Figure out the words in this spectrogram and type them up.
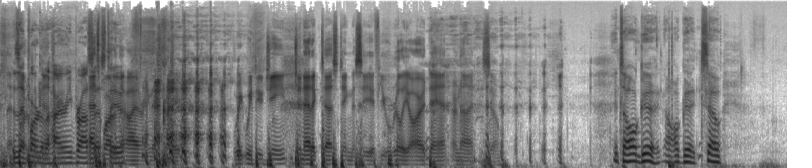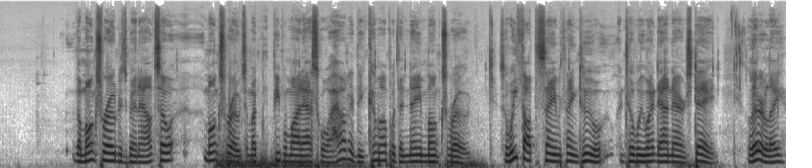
in that Is that part of the country. hiring process, That's part too? of the hiring. That's right. we we do gene genetic testing to see if you really are a Dant or not. So. It's all good, all good. So the Monks Road has been out. So Monks Road. Some people might ask, well, how did they come up with the name Monks Road? So we thought the same thing too until we went down there and stayed. Literally,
